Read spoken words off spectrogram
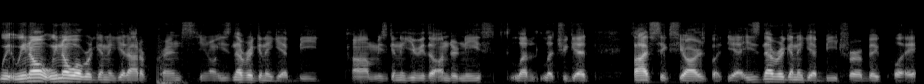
we, we know we know what we're gonna get out of Prince. You know he's never gonna get beat. Um, he's gonna give you the underneath, let let you get five six yards. But yeah, he's never gonna get beat for a big play.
